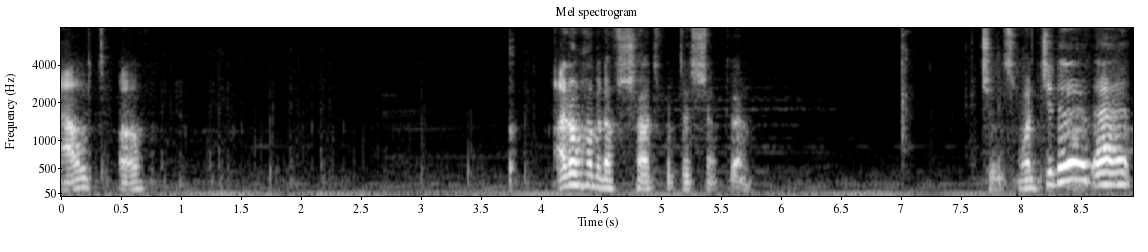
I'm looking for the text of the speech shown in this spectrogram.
out of. I don't have enough shots for this shotgun. Just want you to know that.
